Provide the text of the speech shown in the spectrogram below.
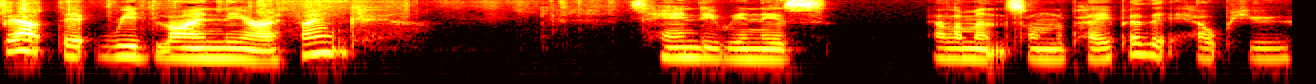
about that red line there, I think. It's handy when there's elements on the paper that help you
